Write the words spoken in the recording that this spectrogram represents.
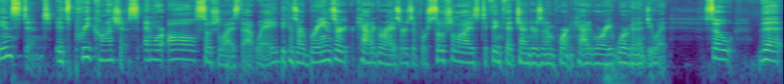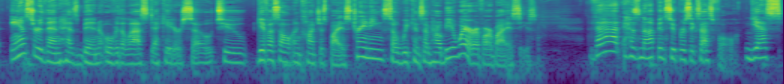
instant. It's pre-conscious and we're all socialized that way because our brains are categorizers. If we're socialized to think that gender is an important category, we're going to do it. So The answer then has been over the last decade or so to give us all unconscious bias training so we can somehow be aware of our biases. That has not been super successful. Yes,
